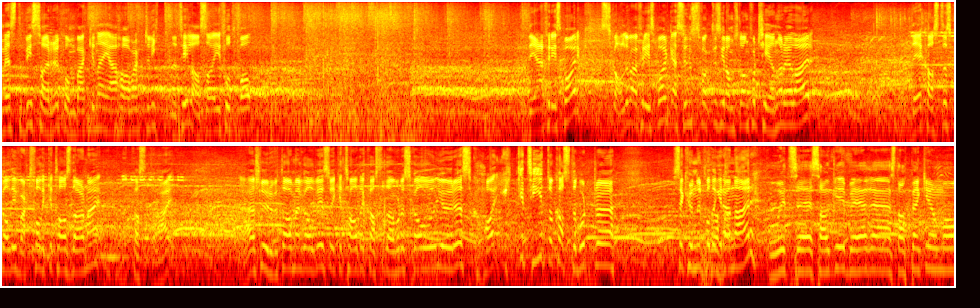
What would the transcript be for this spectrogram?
mest bisarre comebackene jeg har vært vitne til altså, i fotball. Det er frispark. Skal jo være frispark. Jeg syns faktisk Ramsland fortjener det der. Det kastet skal i hvert fall ikke tas der, nei. Kast, nei. Det er slurvete av Melgalvis så ikke ta det kastet der hvor det skal gjøres. Har ikke tid til å kaste bort eh, sekunder på det greiene her. Oritz Saggi Sagi ber eh, startbenken om å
